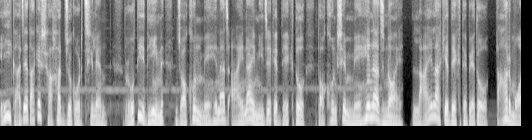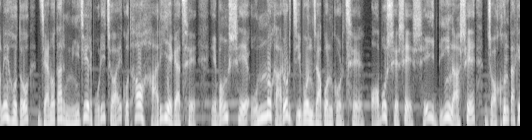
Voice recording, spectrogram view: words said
এই কাজে তাকে সাহায্য করছিলেন। প্রতিদিন যখন মেহেনাজ আয়নায় নিজেকে দেখত, তখন সে মেহেনাজ নয়। লায়লাকে দেখতে পেত। তার মনে হতো যেন তার নিজের পরিচয় কোথাও হারিয়ে গেছে এবং সে অন্য কারোর জীবন যাপন করছে। অবশেষে সেই দিন আসে যখন তাকে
